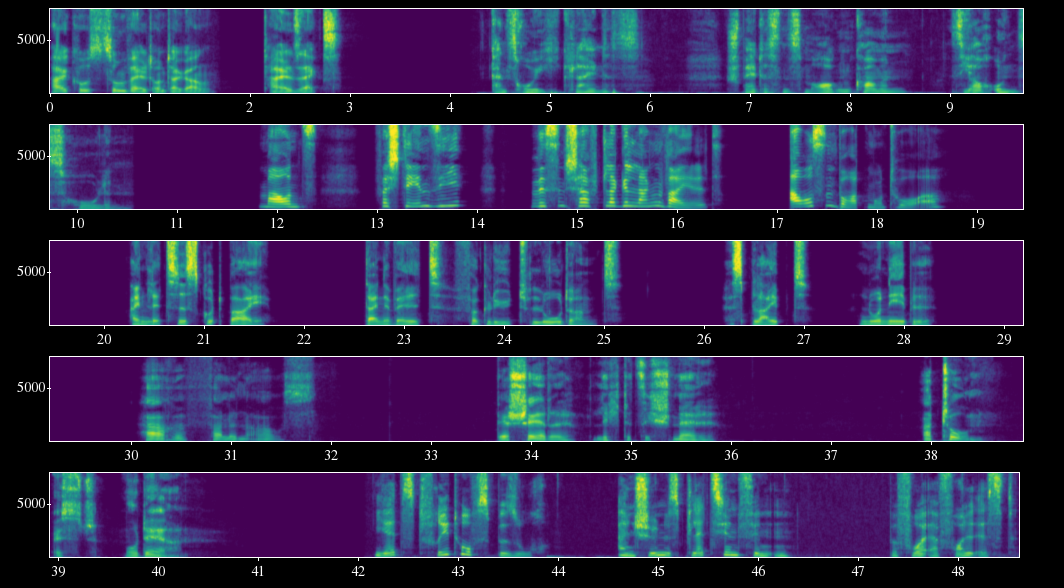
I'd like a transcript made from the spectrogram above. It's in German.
Haikus zum Weltuntergang Teil 6 Ganz ruhig, Kleines. Spätestens morgen kommen sie auch uns holen. Mounts, verstehen Sie? Wissenschaftler gelangweilt. Außenbordmotor. Ein letztes Goodbye. Deine Welt verglüht lodernd. Es bleibt nur Nebel. Haare fallen aus. Der Schädel lichtet sich schnell. Atom ist modern. Jetzt Friedhofsbesuch. Ein schönes Plätzchen finden, bevor er voll ist.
